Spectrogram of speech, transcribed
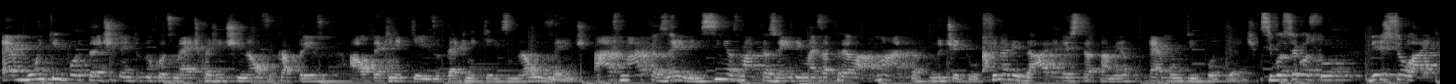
É muito importante dentro do cosmético a gente não ficar preso ao Technicase. O Technicase não vende. As marcas vendem? Sim, as marcas vendem, mas atrelar a marca no título. A finalidade desse tratamento é muito importante. Se você gostou, deixe seu like.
